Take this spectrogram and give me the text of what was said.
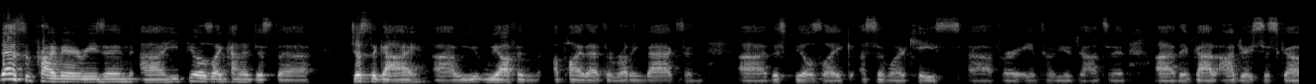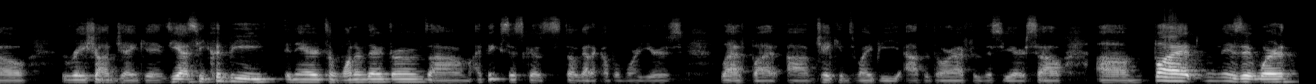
that's the primary reason. Uh, he feels like kind of just a just a guy. Uh, we we often apply that to running backs, and uh, this feels like a similar case uh, for Antonio Johnson. they've got Andre Cisco. Rayshawn Jenkins. Yes, he could be an heir to one of their thrones. Um, I think Cisco's still got a couple more years left, but um, Jenkins might be out the door after this year. So, um, but is it worth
